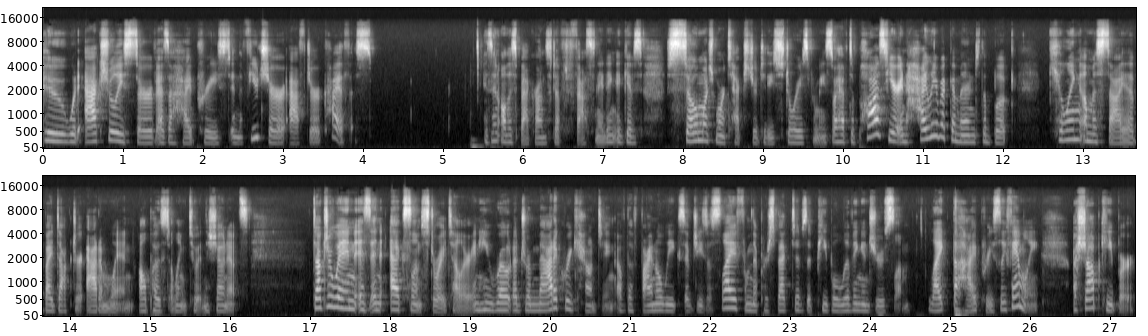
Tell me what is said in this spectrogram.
who would actually serve as a high priest in the future after Caiaphas. Isn't all this background stuff fascinating? It gives so much more texture to these stories for me. So I have to pause here and highly recommend the book Killing a Messiah by Dr. Adam Winn. I'll post a link to it in the show notes. Dr. Winn is an excellent storyteller, and he wrote a dramatic recounting of the final weeks of Jesus' life from the perspectives of people living in Jerusalem, like the high priestly family, a shopkeeper,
